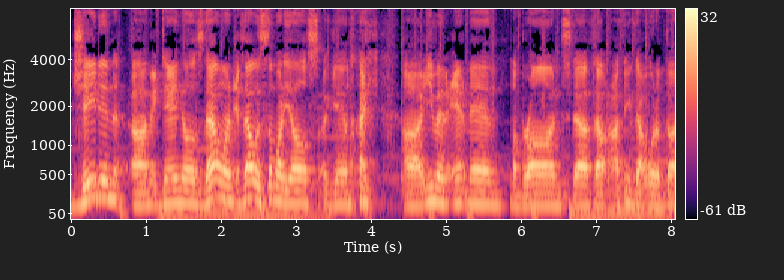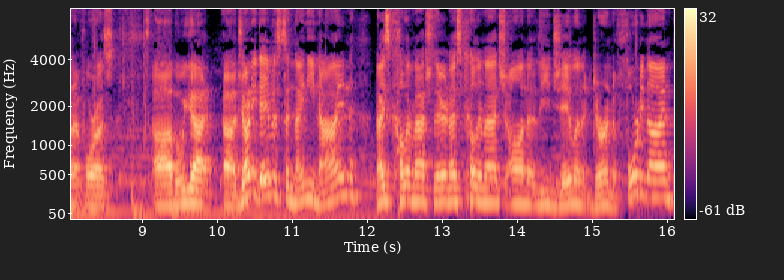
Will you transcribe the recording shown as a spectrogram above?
Jaden uh, McDaniels. That one, if that was somebody else, again, like uh, even Ant-Man, LeBron, Steph, that, I think that would have done it for us. Uh, but we got uh, Johnny Davis to 99. Nice color match there. Nice color match on the Jalen Duren to 49.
